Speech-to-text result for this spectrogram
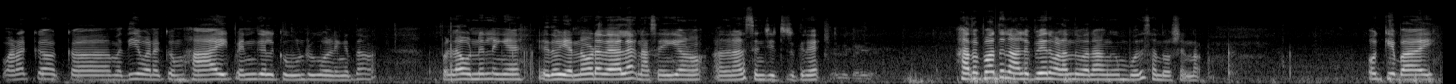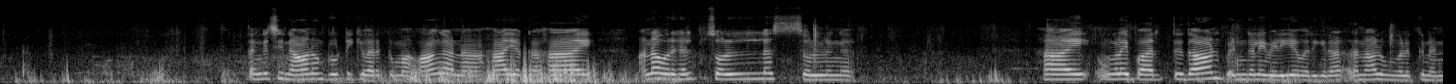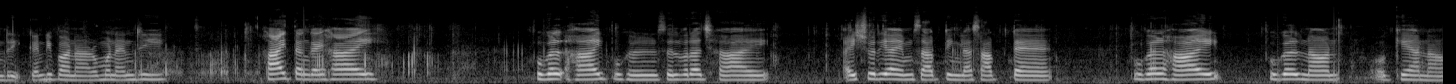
வணக்கம் அக்கா. மதிய வணக்கம். ஹாய். பெண்களுக்கு ஊன்றுகோல். நீங்கள் தான். அப்போல்லாம் ஒன்றும் இல்லைங்க. ஏதோ என்னோட வேலை நான் செய்யணும். அதனால் செஞ்சிட்டு இருக்கிறேன் அதை பார்த்து நாலு பேர் வளர்ந்து வராங்கும்போது சந்தோஷம்தான். Okay bye. தங்கச்சி நானும் டியூட்டிக்கு வரட்டுமா? வாங்க அண்ணா. ஹாய் அக்கா. ஹாய். அண்ணா ஒரு ஹெல்ப் சொல்ல சொல்லுங்க. ஹாய். உங்களை பார்த்து தான் பெண்களை வெளியே வருகிறார். அதனால் உங்களுக்கு நன்றி. கண்டிப்பாக நான் ரொம்ப நன்றி. ஹாய் தங்கை ஹாய். புகழ் ஹாய் புகழ். செல்வராஜ் ஹாய். ஐஸ்வர்யா எம் சாப்பிட்டீங்களா? சாப்பிட்டேன். புகழ் ஹாய். புகழ் நான். ஓகே அண்ணா.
